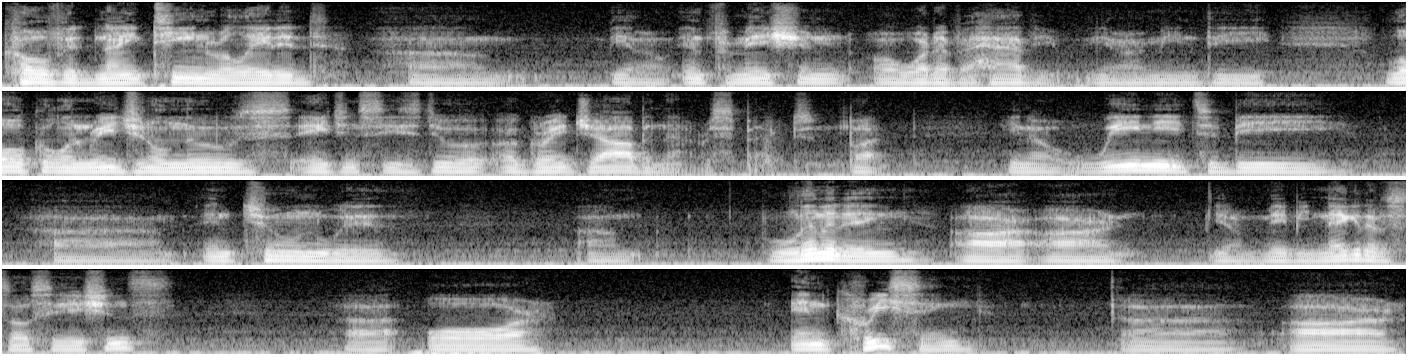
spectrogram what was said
COVID 19 related, um, you know, information or whatever have you. You know, I mean, the local and regional news agencies do a, a great job in that respect. But, you know, we need to be uh, in tune with um, limiting our, our, you know, maybe negative associations uh, or increasing uh, our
